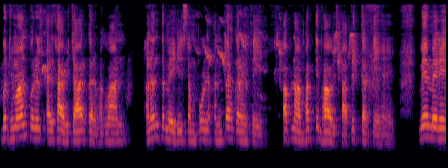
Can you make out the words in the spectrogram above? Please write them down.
बुद्धिमान पुरुष ऐसा विचार कर भगवान अनंत में ही संपूर्ण अंतकरण से अपना भक्ति भाव स्थापित करते हैं। वे मेरे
